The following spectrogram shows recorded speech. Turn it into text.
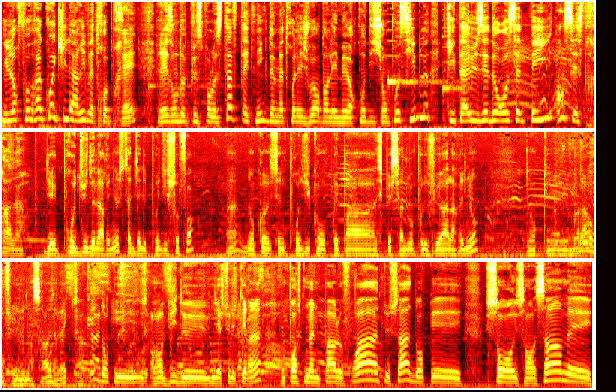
Il leur faudra quoi qu'il arrive être prêts. Raison de plus pour le staff technique de mettre les joueurs dans les meilleures conditions possibles, quitte à user de recettes pays ancestrales. Des produits de la Réunion, c'est-à-dire des produits chauffants. Hein. Donc euh, c'est un produit qu'on prépare spécialement pour les joueurs à la Réunion. Donc euh, voilà, on fait des massages avec ça. Donc ils ont envie de venir sur le terrain, on pense même pas le froid, tout ça. Donc ils sont, ils sont ensemble et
